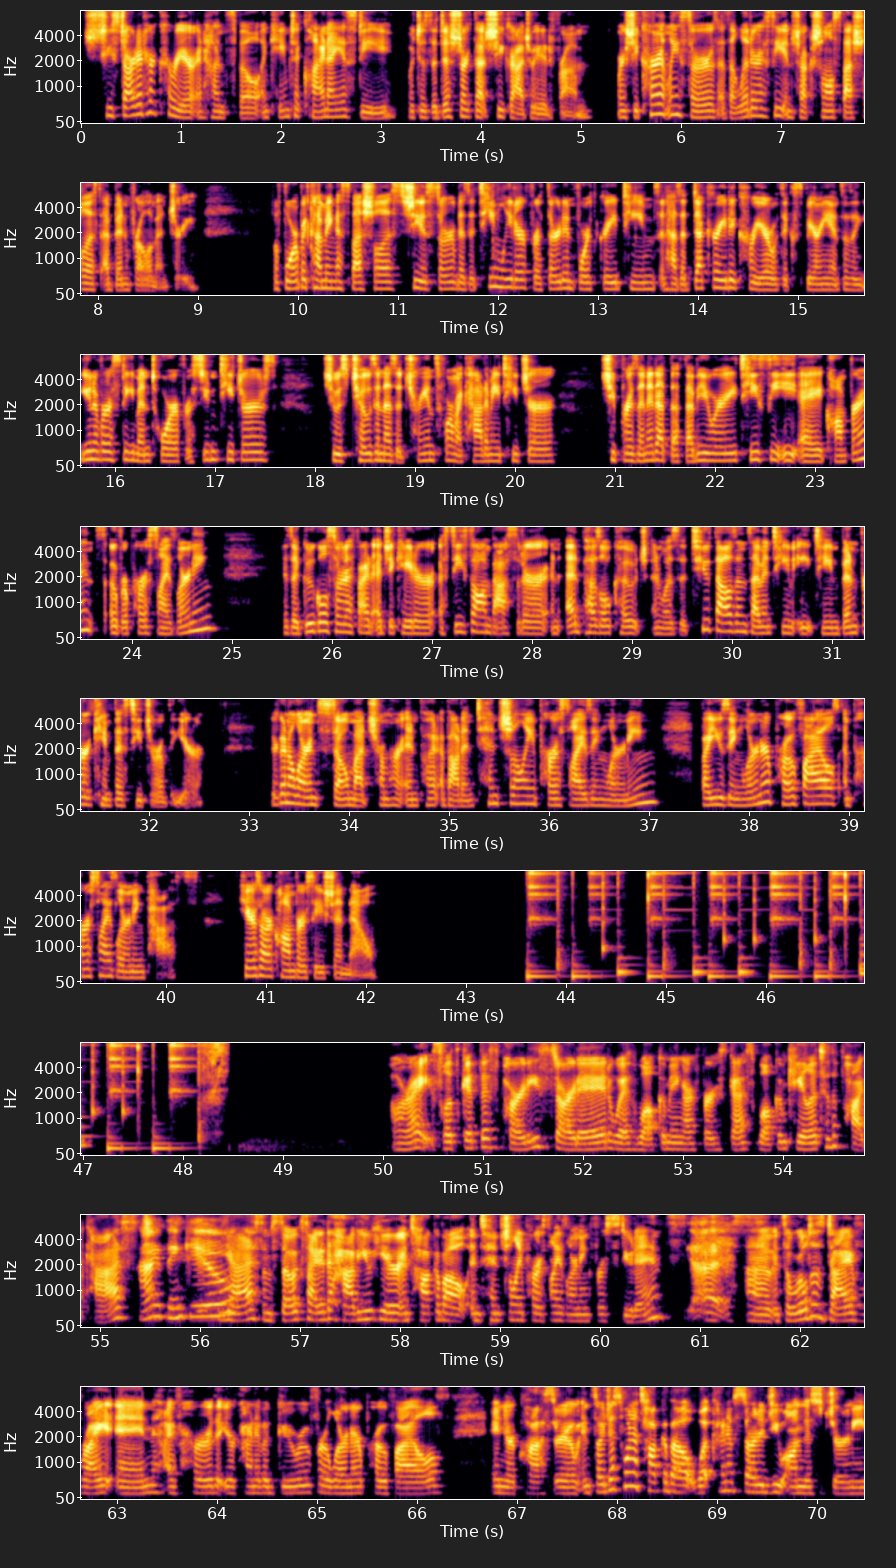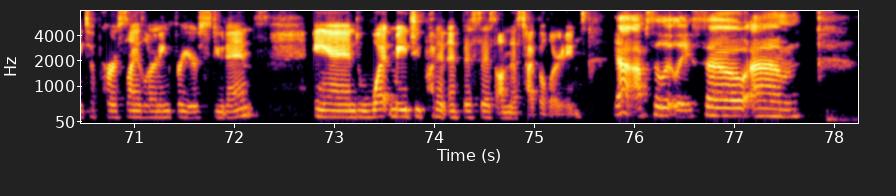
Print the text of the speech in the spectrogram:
She started her career in Huntsville and came to Klein ISD, which is the district that she graduated from, where she currently serves as a literacy instructional specialist at Benfer Elementary. Before becoming a specialist, she has served as a team leader for third and fourth grade teams and has a decorated career with experience as a university mentor for student teachers. She was chosen as a Transform Academy teacher, she presented at the February TCEA conference over personalized learning, is a Google certified educator, a Seesaw ambassador, an Edpuzzle coach, and was the 2017 18 Benfer Campus Teacher of the Year. You're going to learn so much from her input about intentionally personalizing learning by using learner profiles and personalized learning paths. Here's our conversation now. All right, so let's get this party started with welcoming our first guest. Welcome, Kayla, to the podcast. Hi, thank you. Yes, I'm so excited to have you here and talk about intentionally personalized learning for students. Yes. Um, and so we'll just dive right in. I've heard that you're kind of a guru for learner profiles in your classroom. And so I just want to talk about what kind of started you on this journey to personalized learning for your students and what made you put an emphasis on this type of learning. Yeah, absolutely. So, um,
